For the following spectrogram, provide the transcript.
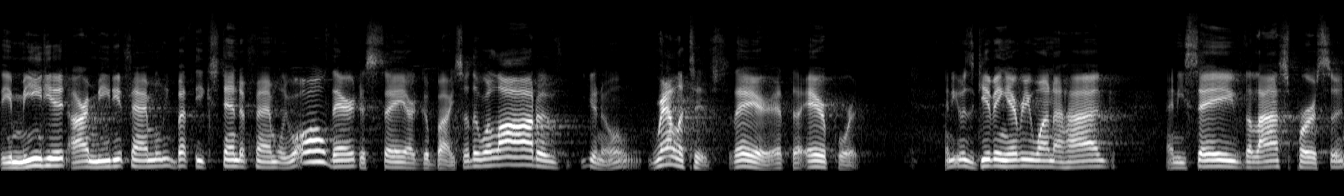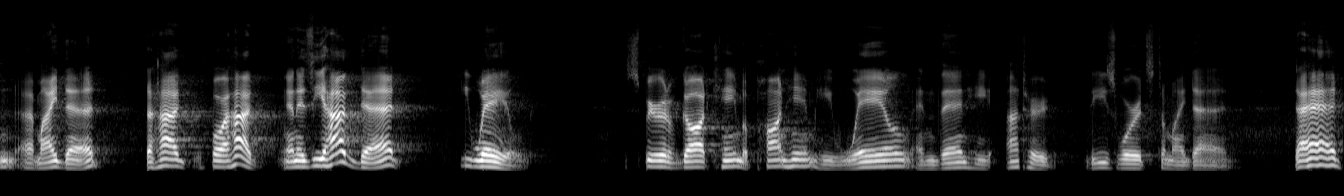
The immediate, our immediate family, but the extended family were all there to say our goodbye. So there were a lot of, you know, relatives there at the airport. And he was giving everyone a hug, and he saved the last person, uh, my dad, to hug for a hug. And as he hugged dad, he wailed. The Spirit of God came upon him, he wailed, and then he uttered these words to my dad Dad,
